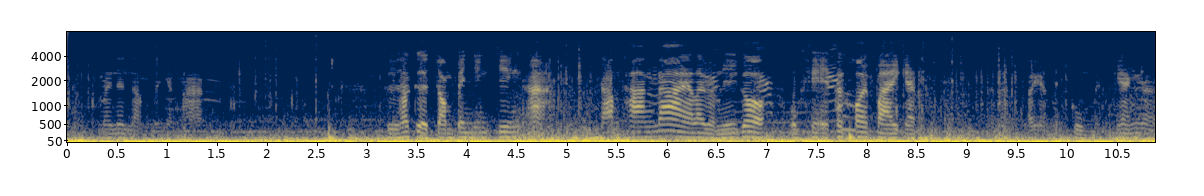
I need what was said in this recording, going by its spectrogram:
ำไม่แนะนำเป็นอย่างมาก คือถ้าเกิดจำเป็นจริง ๆ อะจำทางได้อะไรแบบนี้ก็โอเคค่อยๆไปกัน ไปกันเป็นกลุ่มเป็นแก๊งอะ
